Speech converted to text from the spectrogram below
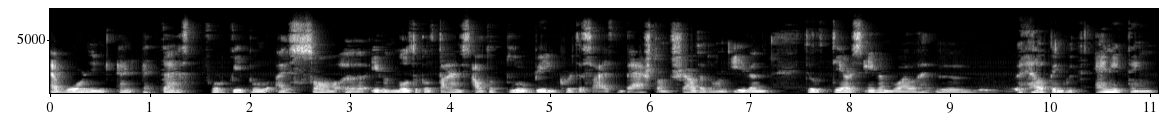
a warning and a test for people. I saw uh, even multiple times out of blue being criticized bashed on shouted on even till tears even while uh, helping with anything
